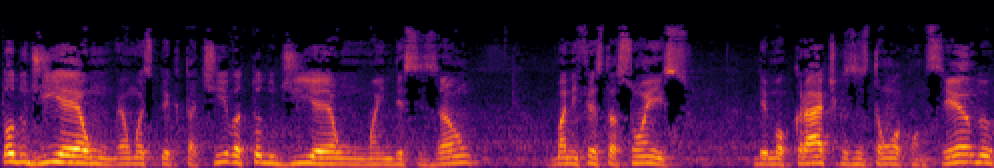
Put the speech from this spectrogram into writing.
todo dia é, um, é uma expectativa, todo dia é uma indecisão, manifestações democráticas estão acontecendo,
